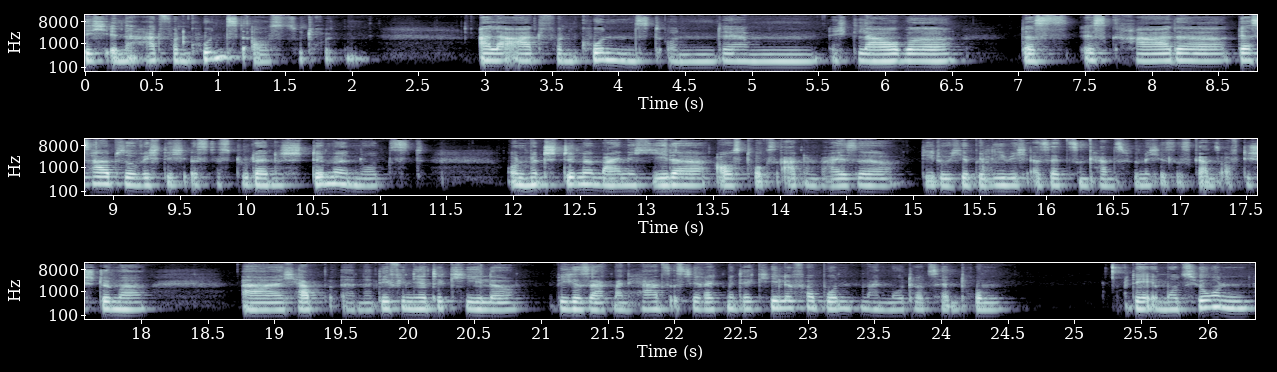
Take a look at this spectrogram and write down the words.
dich in eine Art von Kunst auszudrücken. Alle Art von Kunst. Und ähm, ich glaube, dass es gerade deshalb so wichtig ist, dass du deine Stimme nutzt. Und mit Stimme meine ich jede Ausdrucksart und Weise, die du hier beliebig ersetzen kannst. Für mich ist es ganz oft die Stimme. Äh, ich habe eine definierte Kehle. Wie gesagt, mein Herz ist direkt mit der Kehle verbunden, mein Motorzentrum der Emotionen.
